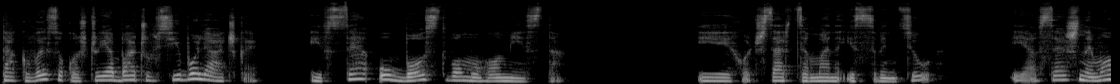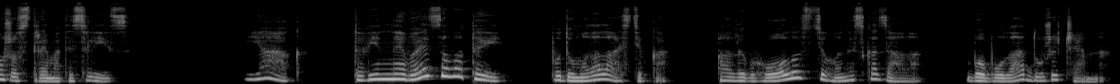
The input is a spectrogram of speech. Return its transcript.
так високо, що я бачу всі болячки і все убоство мого міста. І, хоч серце в мене із свинцю, я все ж не можу стримати сліз. Як? То він не весь золотий, подумала ластівка, але вголос цього не сказала, бо була дуже чемна.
